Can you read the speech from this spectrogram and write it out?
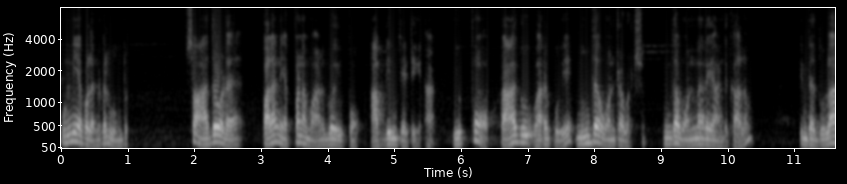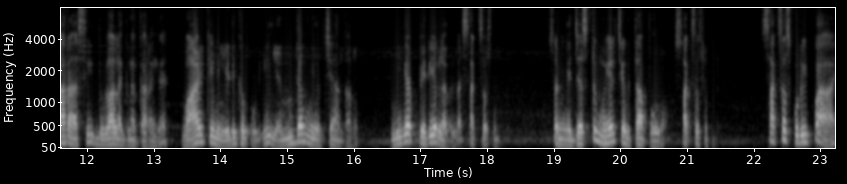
புண்ணிய பலன்கள் உண்டு. ஸோ அதோட பலன் எப்போ நம்ம அனுபவிப்போம் அப்படின்னு கேட்டிங்கன்னா இப்போ ராகு வரக்கூடிய இந்த ஒன்றரை வருஷம் இந்த ஒன்றரை ஆண்டு காலம் இந்த துலா ராசி துலா லக்னக்காரங்க வாழ்க்கையில் எடுக்கக்கூடிய எந்த முயற்சியாக இருந்தாலும் மிகப்பெரிய லெவலில் சக்ஸஸ் உண்டு. ஸோ நீங்கள் ஜஸ்ட் முயற்சி எடுத்தால் போதும் சக்ஸஸ் உண்டு. சக்ஸஸ் குறிப்பாக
